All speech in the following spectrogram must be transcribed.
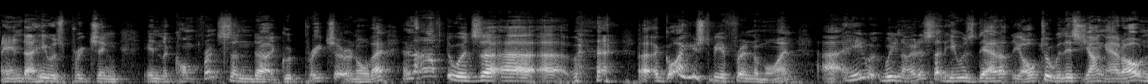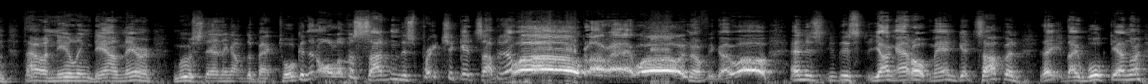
and uh, he was preaching in the conference and uh, good preacher and all that. And afterwards uh, uh, uh a guy who used to be a friend of mine uh, he we noticed that he was down at the altar with this young adult and they were kneeling down there and we were standing up the back talking And then all of a sudden this preacher gets up and says whoa glory whoa and off you go whoa. And this this young adult man gets up and they, they walk down there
